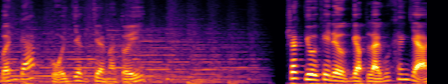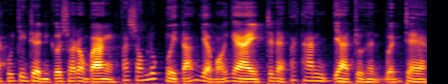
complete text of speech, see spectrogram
bến đáp của dân chơi ma túy. Rất vui khi được gặp lại quý khán giả của chương trình Cửa sổ Đồng bằng phát sóng lúc 18 giờ mỗi ngày trên đài phát thanh và truyền hình Bến Tre.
